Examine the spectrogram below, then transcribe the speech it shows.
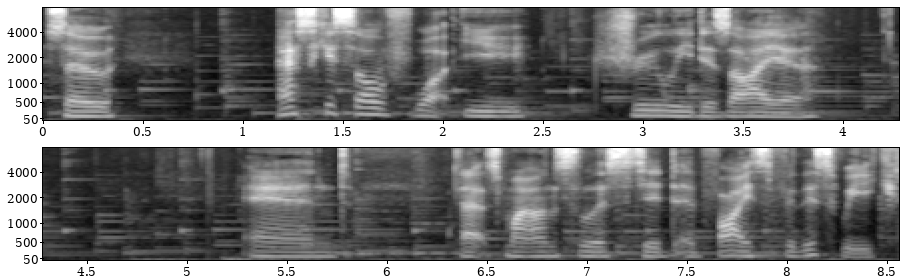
So ask yourself what you truly desire. And that's my unsolicited advice for this week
